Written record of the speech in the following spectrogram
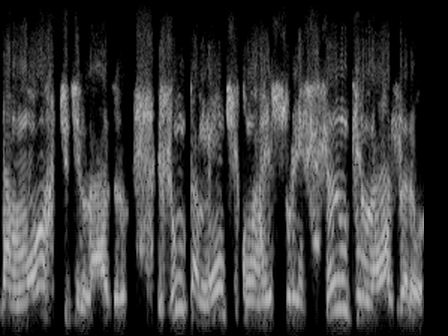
Da morte de Lázaro, juntamente com a ressurreição de Lázaro,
